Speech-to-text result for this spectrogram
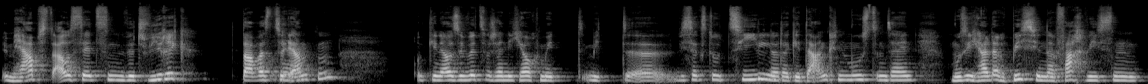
im Herbst aussetzen wird schwierig, da was zu ja. ernten. Und genauso wird es wahrscheinlich auch mit, mit äh, wie sagst du, Zielen oder Gedankenmustern sein. Muss ich halt auch ein bisschen ein Fachwissen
